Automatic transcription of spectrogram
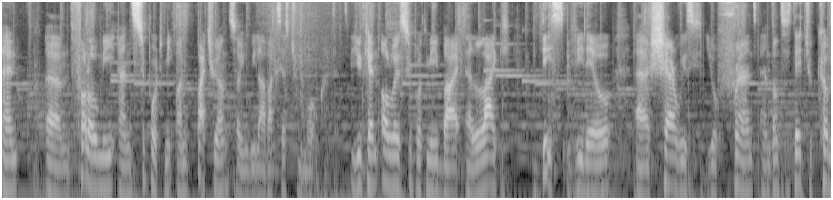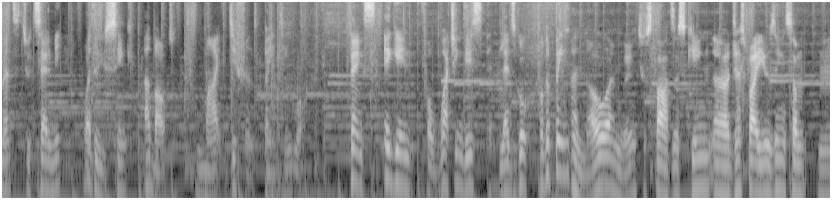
and um, follow me and support me on Patreon so you will have access to more content. You can always support me by a like this video, uh, share with your friends and don't hesitate to comment to tell me what do you think about my different painting work. Thanks again for watching this and let's go for the paint. And now I'm going to start the skin uh, just by using some um,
